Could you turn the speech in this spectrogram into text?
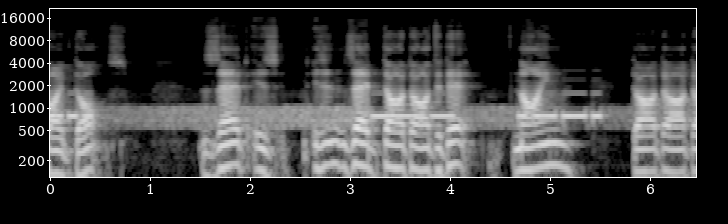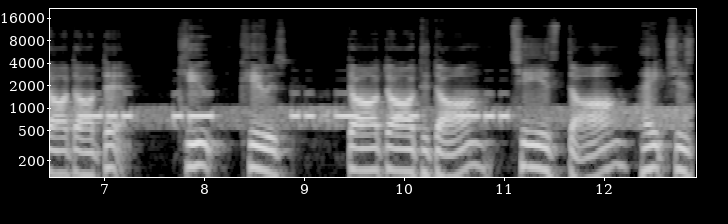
five dots. Z is isn't Z da da did it? Nine da da da da dit. Q Q is da da da da. T is da. H is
